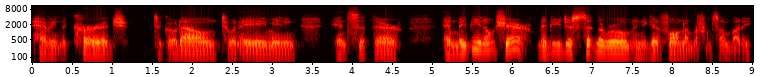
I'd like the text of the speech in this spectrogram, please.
having the courage to go down to an AA meeting and sit there and maybe you don't share. Maybe you just sit in the room and you get a phone number from somebody.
